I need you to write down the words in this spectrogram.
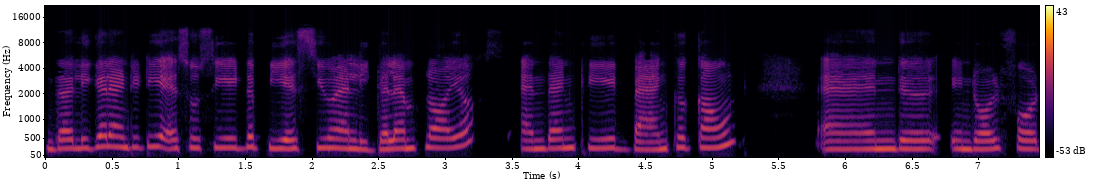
the legal entity associate the psu and legal employers and then create bank account and uh, enroll for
